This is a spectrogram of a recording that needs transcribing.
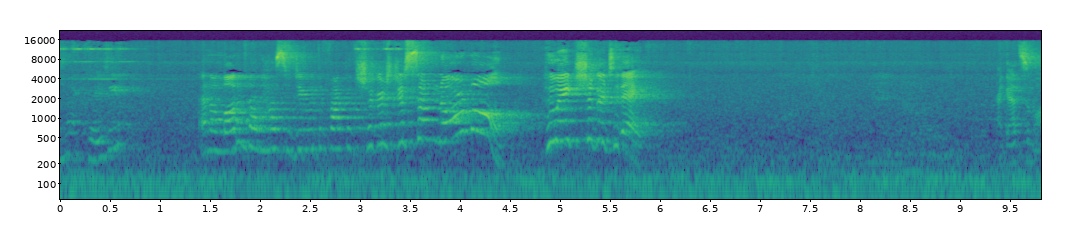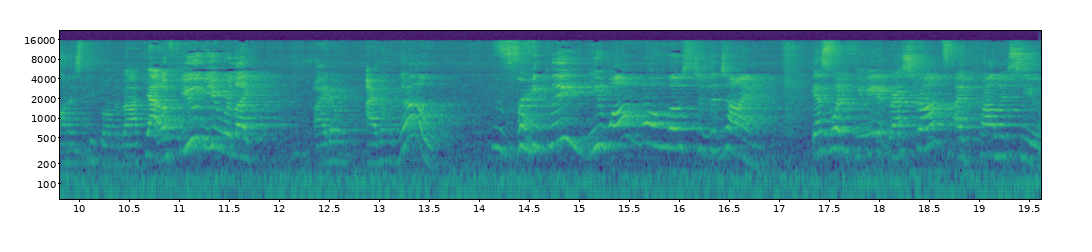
Isn't that crazy? And a lot of that has to do with the fact that sugar is just so normal. Who ate sugar today? I got some honest people in the back. Yeah, a few of you were like, I don't I don't know. Frankly, you won't know most of the time. Guess what? If you eat at restaurants, I promise you,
